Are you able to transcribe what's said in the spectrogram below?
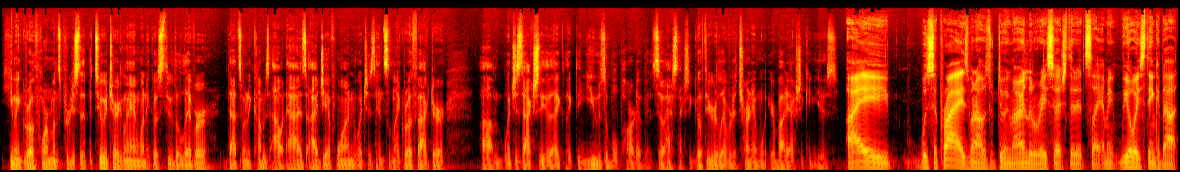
Human growth hormones produced at the pituitary gland when it goes through the liver. That's when it comes out as IGF one, which is insulin like growth factor, um, which is actually like like the usable part of it. So it has to actually go through your liver to turn in what your body actually can use. I was surprised when I was doing my own little research that it's like, I mean, we always think about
